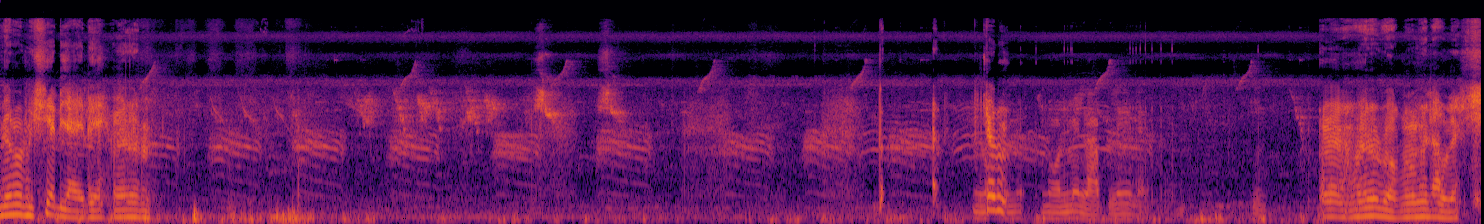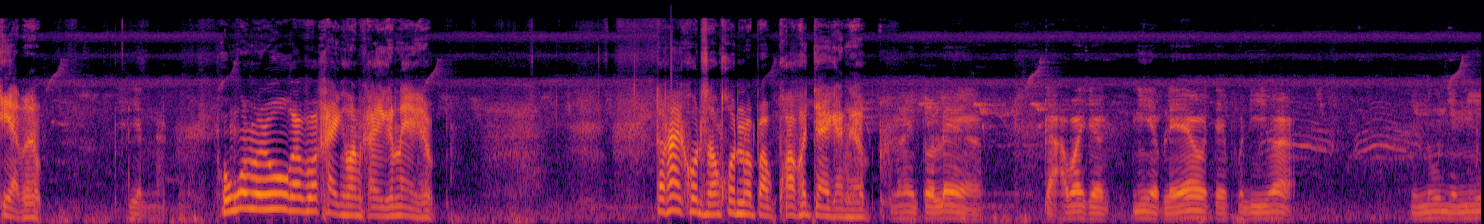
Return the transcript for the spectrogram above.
วัยรุ่นเครียดใหญ่เลยวัยรุ่นนจอนนนอนไม่หลับเลยแหละเออวัยรุ่นบอกมันไม่เล่าเลยเครียดนะครับเครียดหนักผมก็ไม่รู้ครับว่าใครงอนใครกันแน่ครับต้องให้คนสองคนมาปรับความเข้าใจกันครับไม่ตอนแรกอะกะว่าจะเงียบแล้ว แต่พอดีว่า อย่างนู้นอย่างนี้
